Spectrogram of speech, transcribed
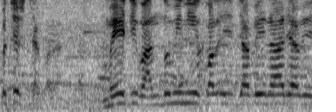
প্রচেষ্টা করা মেয়েটি বান্ধবী নিয়ে কলেজে যাবে না যাবে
